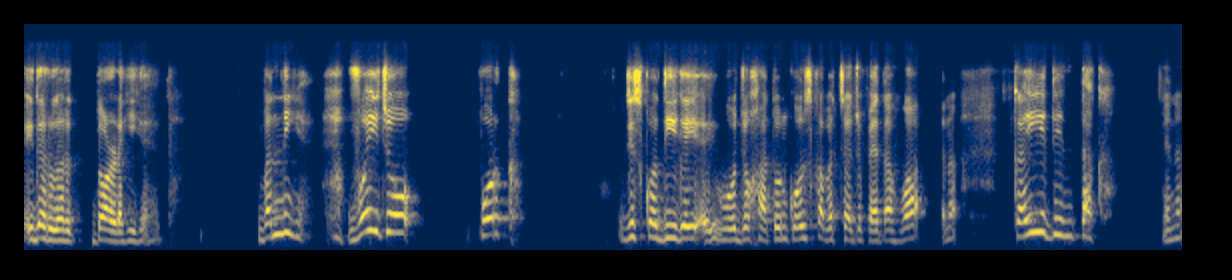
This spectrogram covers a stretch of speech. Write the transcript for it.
ادھر ادھر دوڑ رہی ہے بندنی ہے۔ وہی جو پورک جس کو دی گئی، وہ جو خاتون کو، اس کا بچہ جو پیدا ہوا، ہے نا؟ کئی دن تک، ہے نا؟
